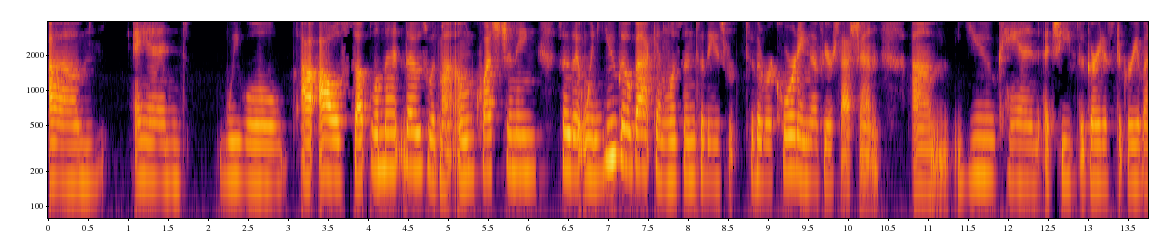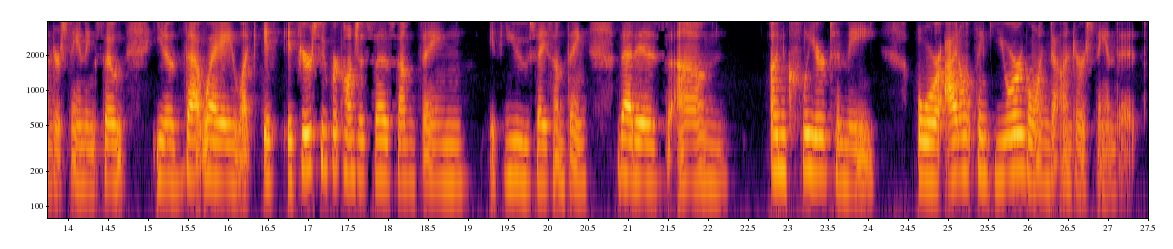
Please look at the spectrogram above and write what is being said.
Um, and we will I'll supplement those with my own questioning so that when you go back and listen to these to the recording of your session um, you can achieve the greatest degree of understanding. So you know that way like if if your super conscious says something if you say something that is um, unclear to me or I don't think you're going to understand it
